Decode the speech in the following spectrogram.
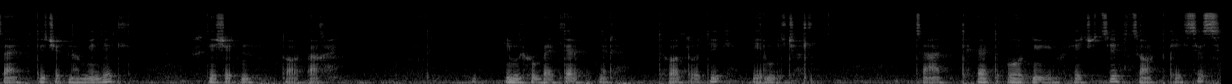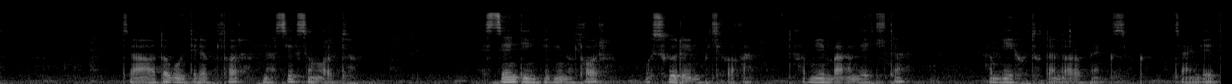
За эмэгтэйчүүд намын дээд л эрэгтэйчүүд нь доор байгаа. Иймэрхүү байдлаар бид нэр тохиолдлуудыг ирэмбэлж болно. За дахиад өөр нэг юу хийж үзье. Sort cases За одоо бүгдээрээ болохоор насыг сонгоод ascending гэдэг нь болохоор өсгөөр юм бэлэх байгаа. Хамгийн бага нээлттэй хамгийн их утгатай дорой байна гэсэн үг. За ингээд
